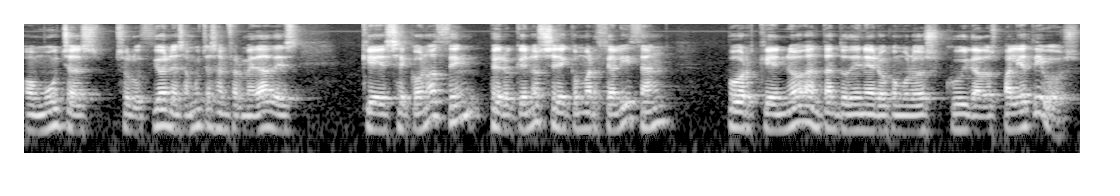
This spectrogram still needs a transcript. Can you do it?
o muchas soluciones a muchas enfermedades que se conocen pero que no se comercializan porque no dan tanto dinero como los cuidados paliativos.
